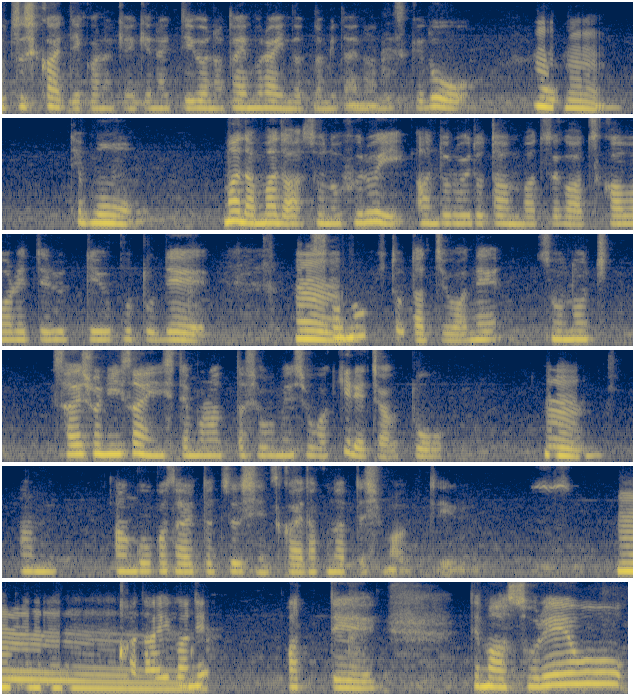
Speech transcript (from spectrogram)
移し替えていかなきゃいけないっていうようなタイムラインだったみたいなんですけど、うん。うん。でも、まだまだその古い Android 端末が使われてるっていうことで、うん。その人たちはね、そのき最初にサインしてもらった証明書が切れちゃうと、うん。暗暗号化された通信使えなくなってしまうっていううん。課題がね、あって、で、まあ、それを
